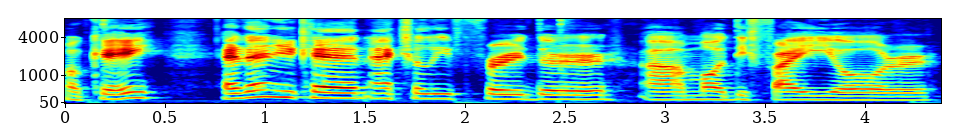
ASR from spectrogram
okay and then you can actually further uh, modify your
